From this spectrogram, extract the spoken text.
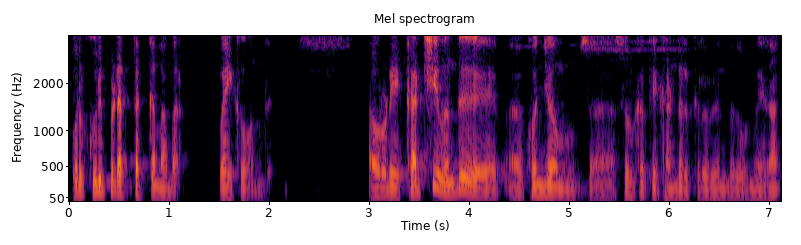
ஒரு குறிப்பிடத்தக்க நபர் வைகோ வந்து. அவருடைய கட்சி வந்து கொஞ்சம் ச- சுருக்கத்தை கண்டிருக்கிறது என்பது உண்மைதான்.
